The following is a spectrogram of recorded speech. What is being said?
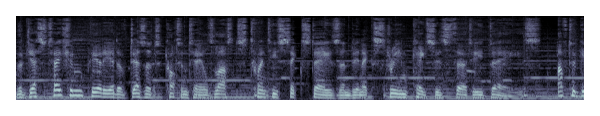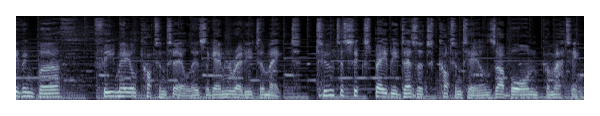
The gestation period of desert cottontails lasts 26 days and in extreme cases 30 days. After giving birth, female cottontail is again ready to mate. 2 to 6 baby desert cottontails are born per mating.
